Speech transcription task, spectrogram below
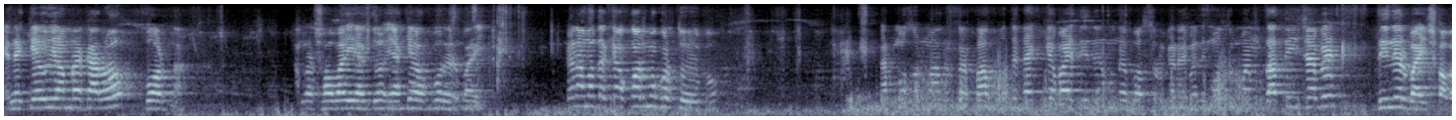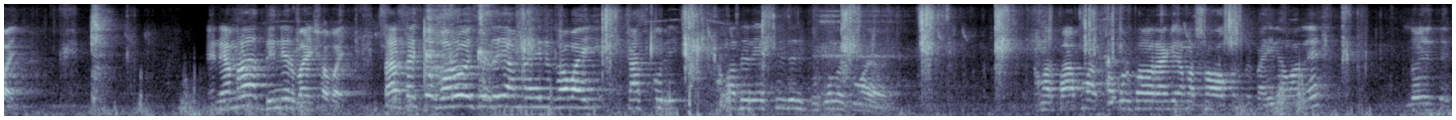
এনে কেউই আমরা কারও পর না। আমরা সবাই একজন, একে অপরের ভাই। কেন আমাদের কর্ম করতে হইব? আর মুসলমান বাপ হতে ডাক্কে ভাই, দিনের মধ্যে বছর কাটায় মানে মুসলমান জাতি হিসাবে দিনের ভাই সবাই। এনে আমরা দিনের ভাই সবাই। তার চাইতে বড় হয়েছে যে আমরা এখানে সবাই কাজ করি। আমাদের অ্যাক্সিডেন্ট কোনো সময় হয় আমার বাপ মা খবর পাওয়ার আগে আমার সহকর্মী বাইরে আমারে লয়ে যায়।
